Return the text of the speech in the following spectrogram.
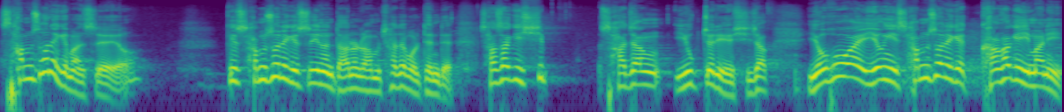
삼손에게만 쓰여요. 그 삼손에게 쓰이는 단어를 한번 찾아볼 텐데 사사기 14장 6절이에요. 시작. 여호와의 영이 삼손에게 강하게 임하니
